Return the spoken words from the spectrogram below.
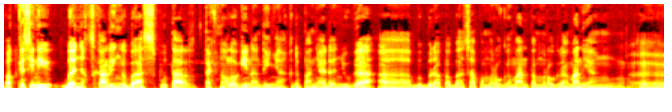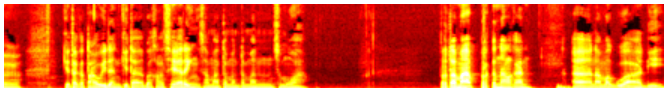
Podcast ini banyak sekali ngebahas putar teknologi nantinya ke depannya dan juga eh, beberapa bahasa pemrograman pemrograman yang eh, kita ketahui dan kita bakal sharing sama teman-teman semua. Pertama, perkenalkan eh, nama gua Adi.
